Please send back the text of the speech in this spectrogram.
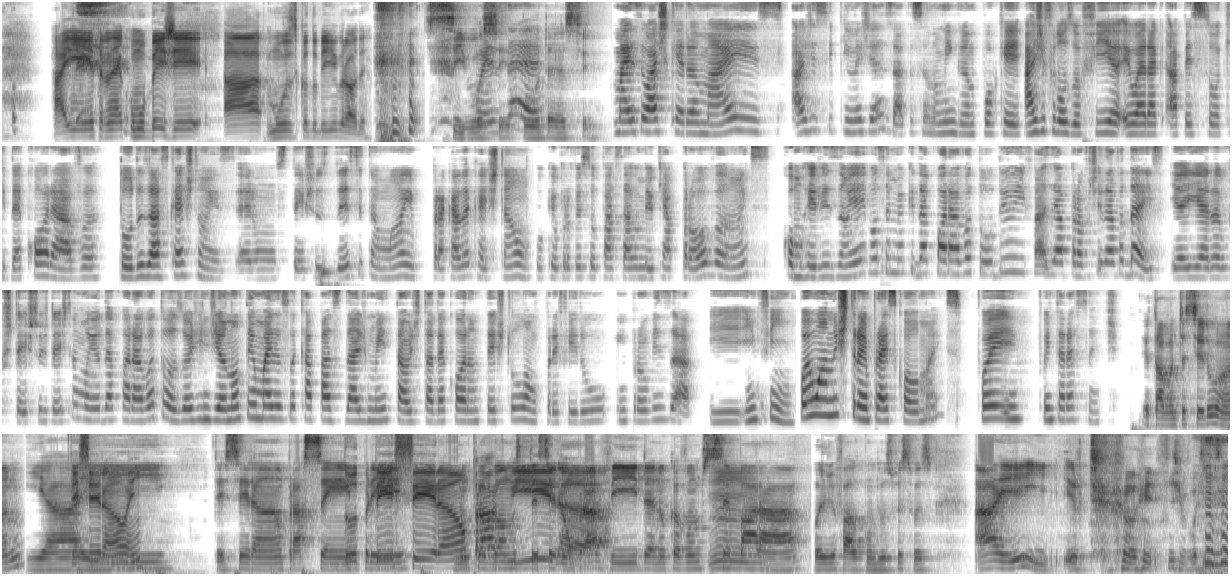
Aí entra, né, como BG a música do Big Brother. Se você é. pudesse. Mas eu acho que era mais as disciplinas de exatas, se eu não me engano, porque as de filosofia eu era a pessoa que decorava todas as questões. Eram uns textos desse tamanho para cada questão, porque o professor passava meio que a prova antes, como revisão, e aí você meio que decorava tudo e fazia a prova e tirava 10. E aí eram os textos desse tamanho, eu decorava todos. Hoje em dia eu não tenho mais essa capacidade mental de estar tá decorando texto longo, prefiro improvisar. E, enfim, foi um ano estranho para a escola, mas foi, foi interessante. Eu tava no terceiro ano e aí... Terceirão, hein? Terceirão pra sempre. Do terceirão nunca pra vamos vida. terceirão pra vida, nunca vamos se Hum. separar. Hoje eu falo com duas pessoas. Aí, eu tipo assim,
